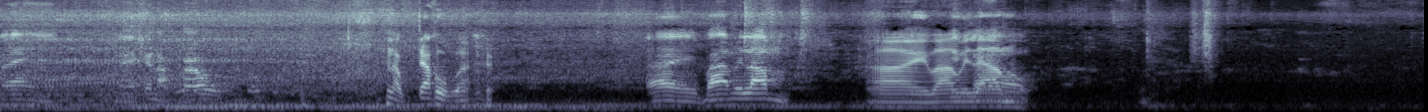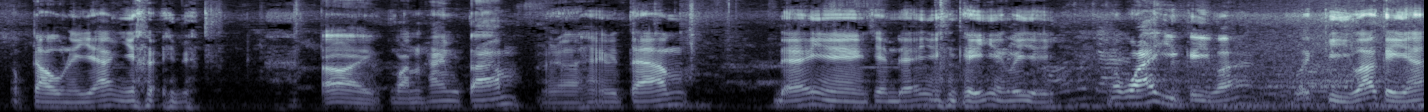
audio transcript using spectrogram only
Đây nè cái nọc rau. Nọc trâu à. đây 35 rồi 35 Chiều nọc trâu này giá như vậy cao. rồi hoành 28 rồi 28 đế nha xem đế nha kỹ nha quý vị. Nó quái gì kỳ quá. Quá kỳ quá kỳ hả?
